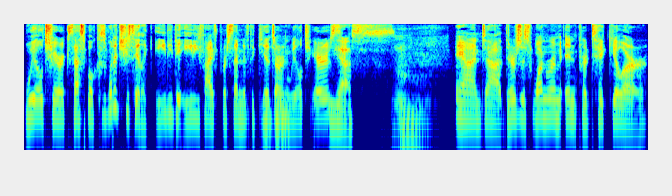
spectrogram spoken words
wheelchair accessible. Because what did she say like 80 to 85 percent of the kids are in wheelchairs? Yes. and uh, there's this one room in particular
